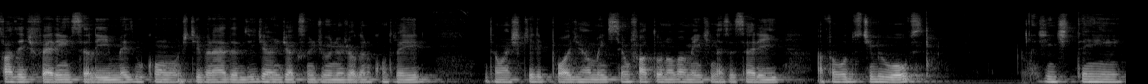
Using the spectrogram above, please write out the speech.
fazer diferença ali, mesmo com Steven Adams e Jaron Jackson Jr. jogando contra ele. Então acho que ele pode realmente ser um fator novamente nessa série aí a favor dos Timberwolves. A gente tem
